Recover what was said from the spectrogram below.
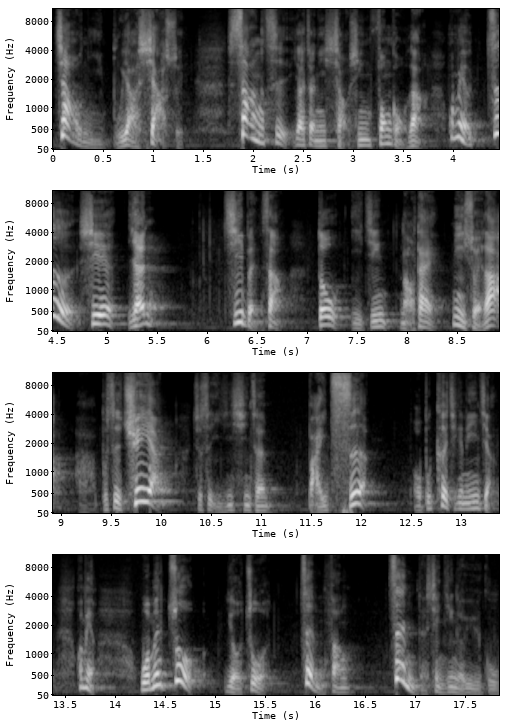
叫你不要下水，上次要叫你小心疯狗浪，后面有这些人，基本上都已经脑袋溺水了啊，不是缺氧，就是已经形成白痴了。我不客气跟你讲，后面有我们做有做正方正的现金流预估，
